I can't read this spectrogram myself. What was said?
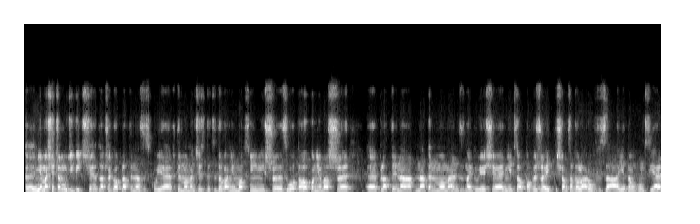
E, Nie ma się czemu dziwić, e, dlaczego platyna zyskuje w tym momencie zdecydowanie mocniej niż złoto, ponieważ e, platyna na ten moment znajduje się nieco powyżej 1000 dolarów za jedną uncję,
